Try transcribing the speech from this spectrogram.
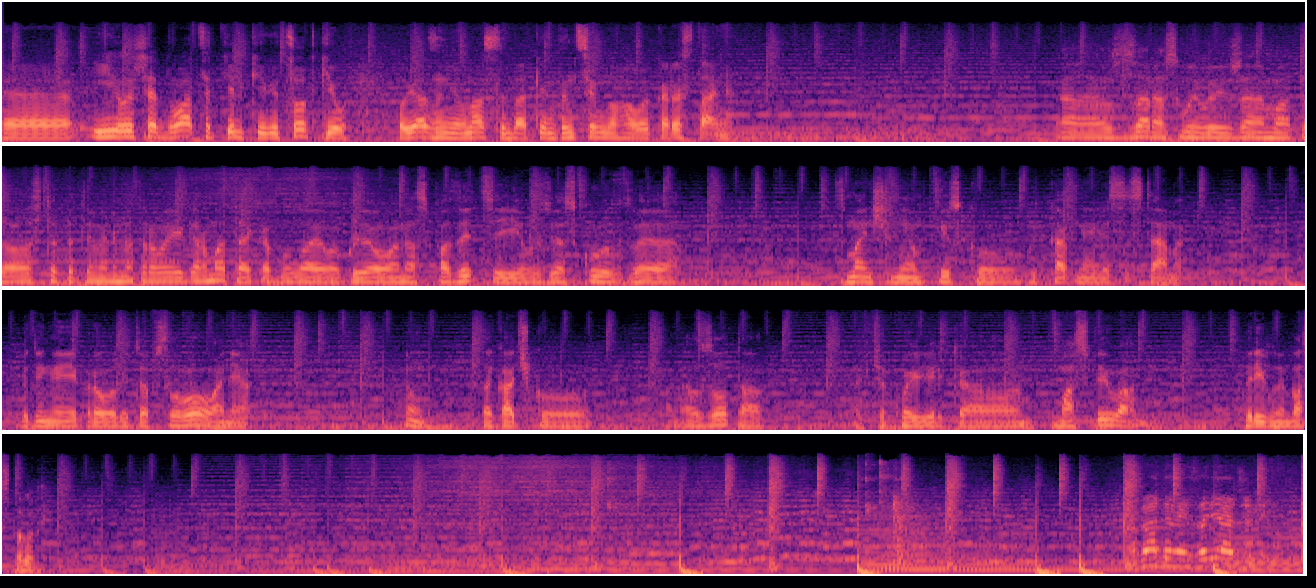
Е, І лише 20 тільки відсотків пов'язані внаслідок інтенсивного використання. Зараз ми виїжджаємо до 105-мм гармати, яка була евакуйована з позиції у зв'язку з зменшенням тиску відкатної системи. Від неї проводить обслуговування, ну, закачку азота, перевірка мастила, рівня мастила. badava i zarjađeni.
